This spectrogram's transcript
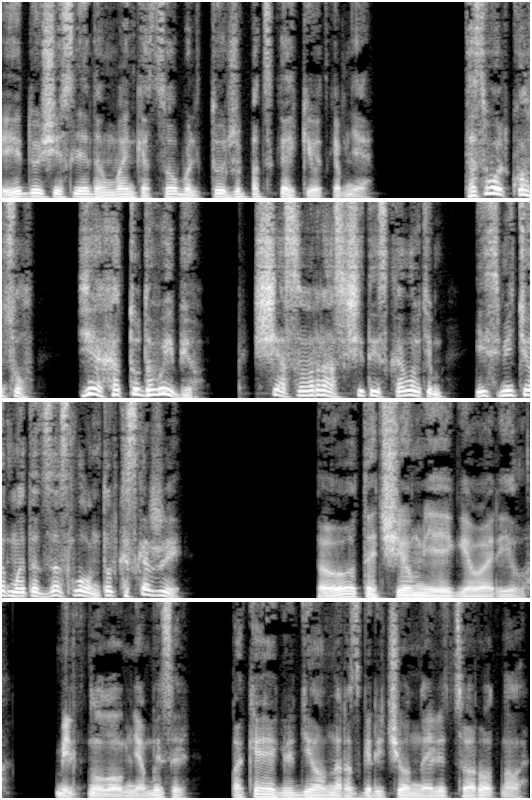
и идущий следом Ванька Соболь тут же подскакивает ко мне. «Дозволь, консул, я их оттуда выбью. Сейчас в раз щиты сколотим и сметем этот заслон, только скажи». «Вот о чем я и говорил», — мелькнула у меня мысль, пока я глядел на разгоряченное лицо Ротного.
